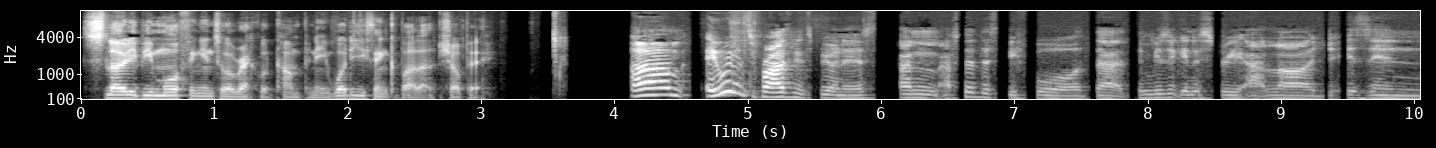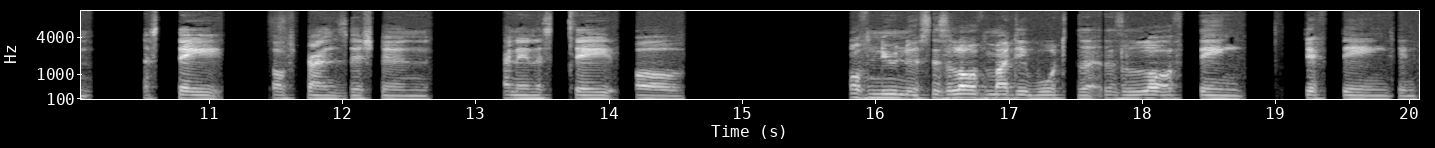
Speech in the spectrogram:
slowly be morphing into a record company? What do you think about that, Chope? Um, it wouldn't surprise me to be honest. And I've said this before that the music industry at large is in a state of transition and in a state of of newness. There's a lot of muddy water. There's a lot of things shifting and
